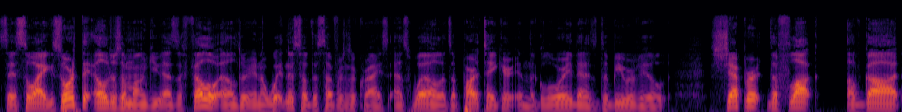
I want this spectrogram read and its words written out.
Says, So I exhort the elders among you as a fellow elder and a witness of the sufferings of Christ, as well as a partaker in the glory that is to be revealed. Shepherd the flock of God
